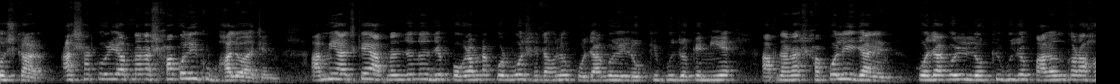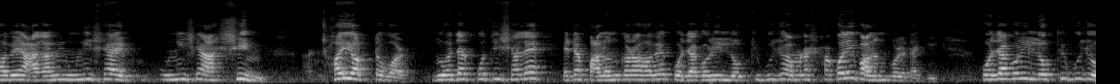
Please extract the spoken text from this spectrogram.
নমস্কার। আশা করি আপনারা সকলেই খুব ভালো আছেন। আমি আজকে আপনার জন্য যে প্রোগ্রামটা করব সেটা হলো কোজাগরি লক্ষ্মী পুজোকে নিয়ে। আপনারা সকলেই জানেন কোজাগরি লক্ষ্মী পুজো পালন করা হবে আগামী উনিশে উনিশে আশ্বিন ছয় অক্টোবর দু হাজার পঁচিশ সালে। এটা পালন করা হবে কোজাগরি লক্ষ্মী পুজো। আমরা সকলেই পালন করে থাকি। কোজাগরি লক্ষ্মী পুজো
